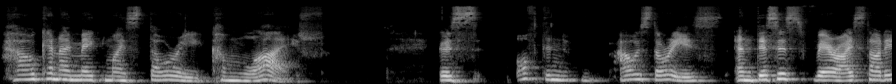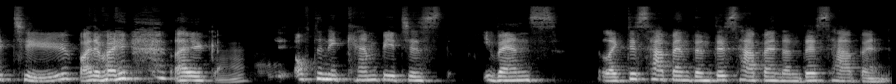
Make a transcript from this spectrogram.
how can I make my story come live? Because often our stories, and this is where I started too, by the way, like mm-hmm often it can be just events like this happened and this happened and this happened.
